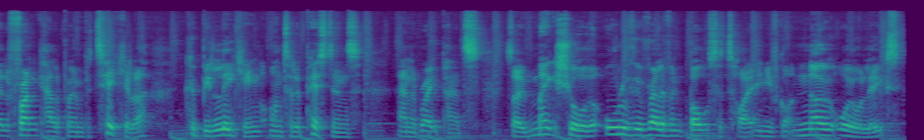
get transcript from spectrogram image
at the front caliper in particular, could be leaking onto the pistons and the brake pads. So make sure that all of the relevant bolts are tight and you've got no oil leaks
